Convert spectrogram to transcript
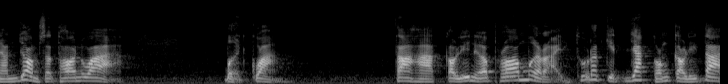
นั้นย่อมสะท้อนว่าเปิดกว้าง ถ้าหากเกาหลีเหนือพร้อมเมื่อไหร่ ธุรกิจยักษ์ของเกาหลีใต้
